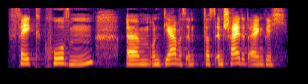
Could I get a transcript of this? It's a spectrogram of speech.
Fake-Kurven. Ähm, und ja, was, was entscheidet eigentlich,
